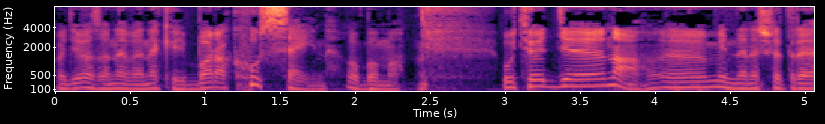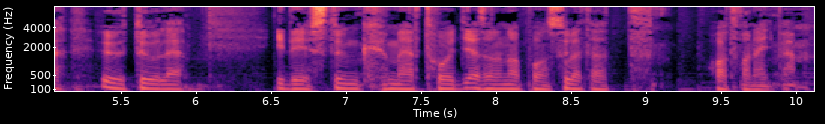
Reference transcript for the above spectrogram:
Hogy az a neve neki, hogy Barack Hussein Obama. Úgyhogy, na, minden esetre ő tőle idéztünk, mert hogy ezen a napon született 61-ben.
